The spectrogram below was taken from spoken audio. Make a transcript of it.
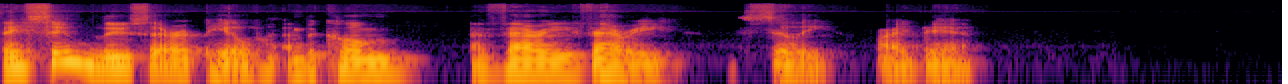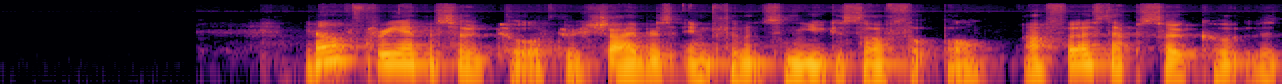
they soon lose their appeal and become a very, very silly idea. In our three episode tour through Sajber's influence in Yugoslav football, our first episode covered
